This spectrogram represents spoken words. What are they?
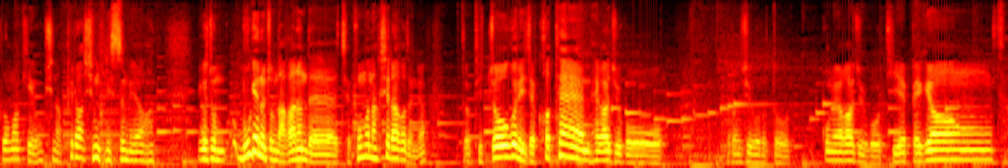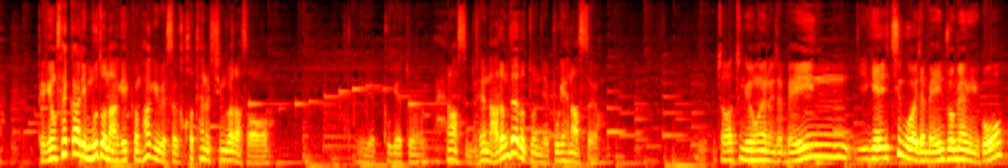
크로마키 혹시나 필요하신 분 있으면 이거 좀 무게는 좀 나가는데 제품은 확실하거든요. 또 뒤쪽은 이제 커튼 해가지고 이런 식으로 또 꾸며가지고 뒤에 배경 배경 색깔이 묻어나게끔 하기 위해서 커튼을 친 거라서 예쁘게 또 해놨습니다. 나름대로 또 예쁘게 해놨어요. 저 같은 경우에는 이제 메인 이게 이 친구가 이제 메인 조명이고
